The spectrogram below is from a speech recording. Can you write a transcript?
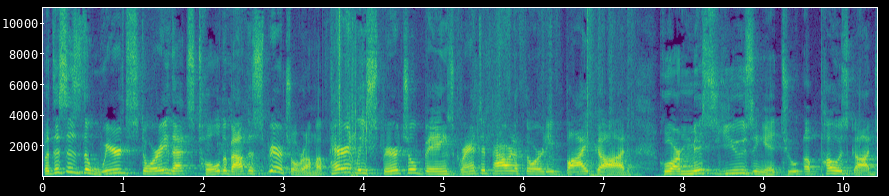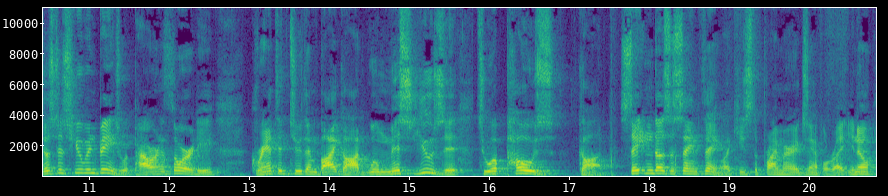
But this is the weird story that's told about the spiritual realm. Apparently, spiritual beings granted power and authority by God who are misusing it to oppose God, just as human beings with power and authority granted to them by God will misuse it to oppose God. Satan does the same thing, like he's the primary example, right? You know,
